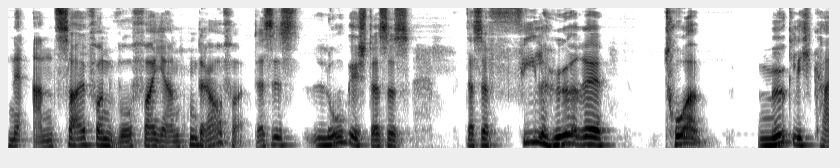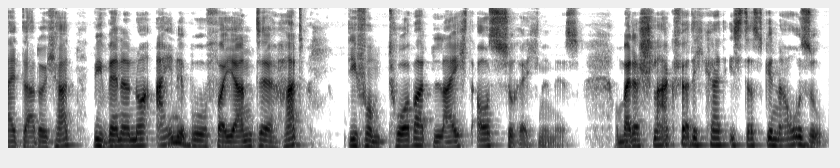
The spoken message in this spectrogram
eine Anzahl von Wurfvarianten drauf hat. Das ist logisch, dass, es, dass er viel höhere Tormöglichkeit dadurch hat, wie wenn er nur eine Wurfvariante hat die vom Torwart leicht auszurechnen ist. Und bei der Schlagfertigkeit ist das genauso.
